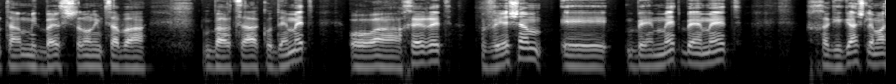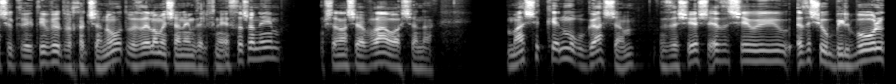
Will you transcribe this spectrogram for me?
אתה מתבאס שאתה לא נמצא בהרצאה הקודמת או האחרת ויש שם אה, באמת באמת חגיגה שלמה של קריאטיביות וחדשנות, וזה לא משנה אם זה לפני עשר שנים, שנה שעברה או השנה. מה שכן מורגש שם, זה שיש איזשהו, איזשהו בלבול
